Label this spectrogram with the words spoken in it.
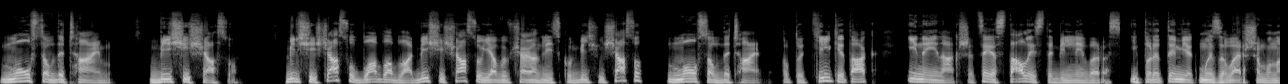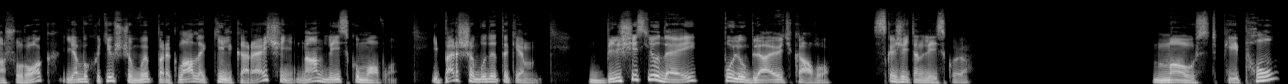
Most of the time. Більшість часу. Більшість часу, бла бла бла. Більшість часу я вивчаю англійську. Більшість часу most of the time. Тобто тільки так і не інакше. Це є сталий стабільний вираз. І перед тим як ми завершимо наш урок, я би хотів, щоб ви переклали кілька речень на англійську мову. І перше буде таким: більшість людей полюбляють каву. Скажіть англійською. Most people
